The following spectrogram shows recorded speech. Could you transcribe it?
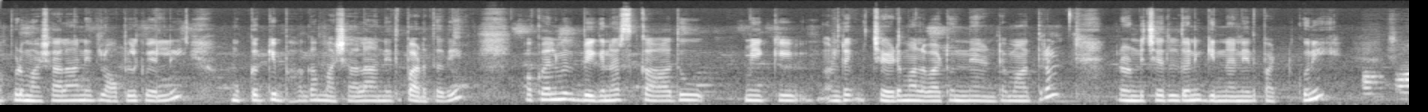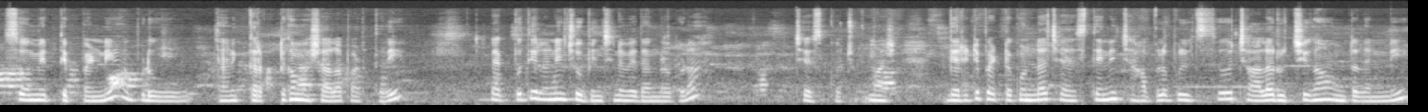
అప్పుడు మసాలా అనేది లోపలికి వెళ్ళి ముక్కకి బాగా మసాలా అనేది పడుతుంది. ఒకవేళ మీరు బిగినర్స్ కాదు మీకు అంటే చేయడం అలవాటు ఉంది అంటే మాత్రం రెండు చేతులతోని గిన్నె అనేది పట్టుకుని సో మీరు తిప్పండి. అప్పుడు దానికి కరెక్ట్గా మసాలా పడుతుంది. లేకపోతే ఇలా నేను చూపించిన విధంగా కూడా చేసుకోవచ్చు. మా గరిటె పెట్టకుండా చేస్తేనే చేపల పులుసు చాలా రుచిగా ఉంటుందండి.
